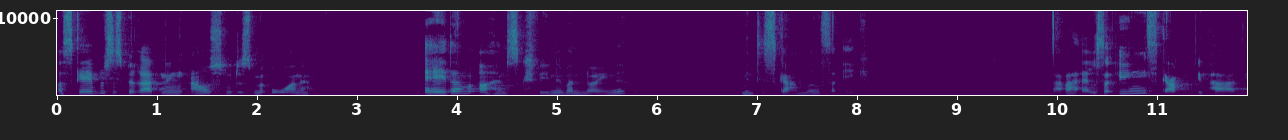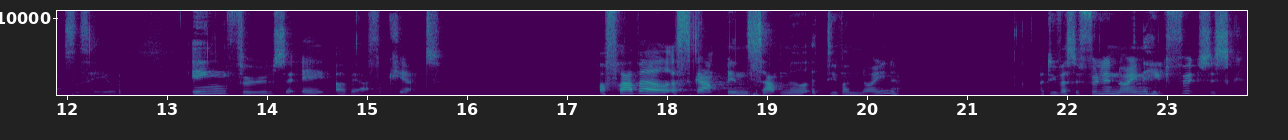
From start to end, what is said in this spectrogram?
Og skabelsesberetningen afsluttes med ordene, Adam og hans kvinde var nøgne, men de skammede sig ikke. Der var altså ingen skam i paradisets have. Ingen følelse af at være forkert. Og fraværet af skam bindes sammen med, at de var nøgne. Og de var selvfølgelig nøgne helt fysisk,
